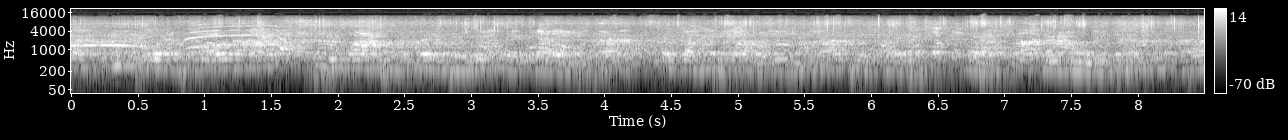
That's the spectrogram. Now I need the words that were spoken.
จัดที่ควรของเขานั้นคือความหมายในรูปแบบใดนะคะแต่ยังไม่กล่าวถึงนะคะเพียงแต่ขอทราบดูๆเนี่ยนะคะ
